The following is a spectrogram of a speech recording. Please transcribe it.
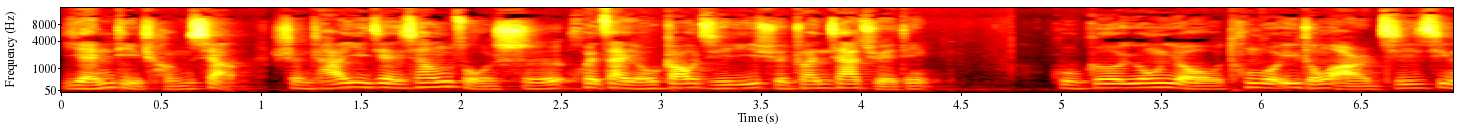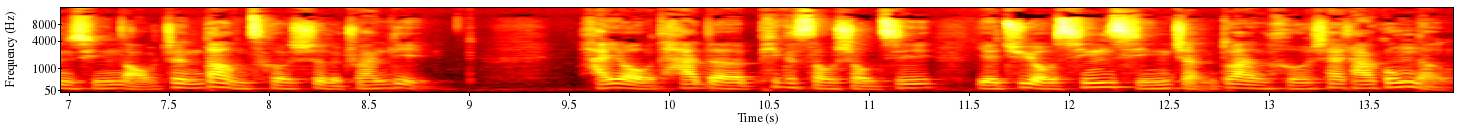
眼底成像，审查意见相左时会再由高级医学专家决定。谷歌拥有通过一种耳机进行脑震荡测试的专利。还有它的 Pixel 手机也具有新型诊断和筛查功能，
